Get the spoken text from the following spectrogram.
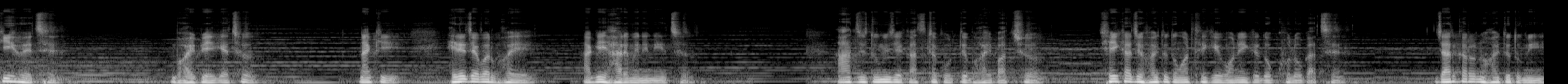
কি হয়েছে? ভয় পেয়ে গেছ? নাকি হেরে যাবার ভয়ে আগেই হার মেনে নিয়েছ? আজ তুমি যে কাজটা করতে ভয় পাচ্ছ, সেই কাজে হয়তো তোমার থেকে অনেক দক্ষ লোক আছে। যার কারণে হয়তো তুমি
